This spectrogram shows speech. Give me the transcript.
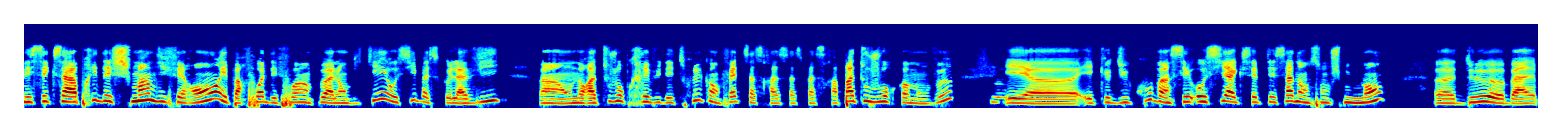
mais c'est que ça a pris des chemins différents et parfois des fois un peu alambiqués aussi parce que la vie, ben, on aura toujours prévu des trucs, en fait, ça ne ça se passera pas toujours comme on veut. Et, euh, et, que du coup, ben, c'est aussi accepter ça dans son cheminement. Euh, de euh, ben,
